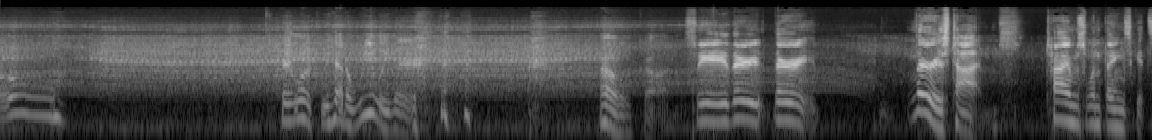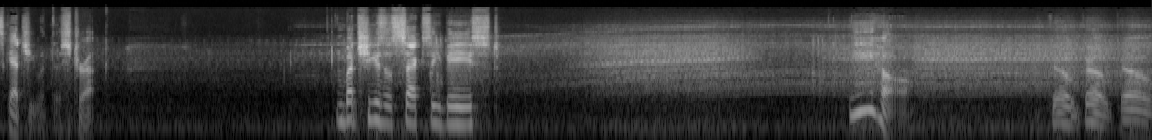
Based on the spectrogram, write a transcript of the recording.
Oh. Hey look, we had a wheelie there. oh god. See, there there there is times times when things get sketchy with this truck. But she's a sexy beast. Yeehaw. Go, go, go.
